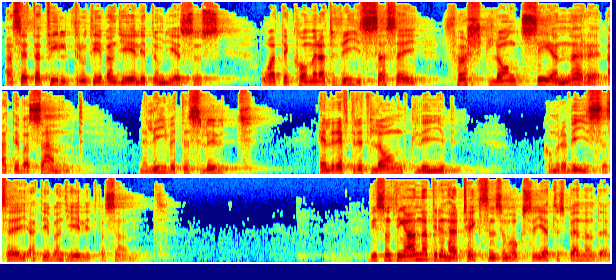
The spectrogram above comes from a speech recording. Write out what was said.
att sätta tilltro till evangeliet om Jesus och att det kommer att visa sig först långt senare att det var sant. När livet är slut eller efter ett långt liv kommer det att visa sig att evangeliet var sant. Det finns någonting annat i den här texten som också är jättespännande.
